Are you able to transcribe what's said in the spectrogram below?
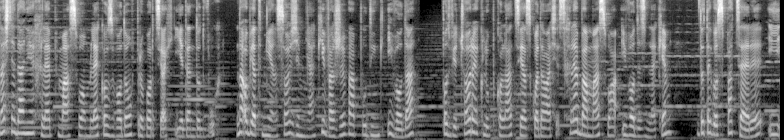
Na śniadanie chleb, masło, mleko z wodą w proporcjach 1 do 2. Na obiad mięso, ziemniaki, warzywa, pudding i woda. Podwieczorek lub kolacja składała się z chleba, masła i wody z mlekiem. Do tego spacery i,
